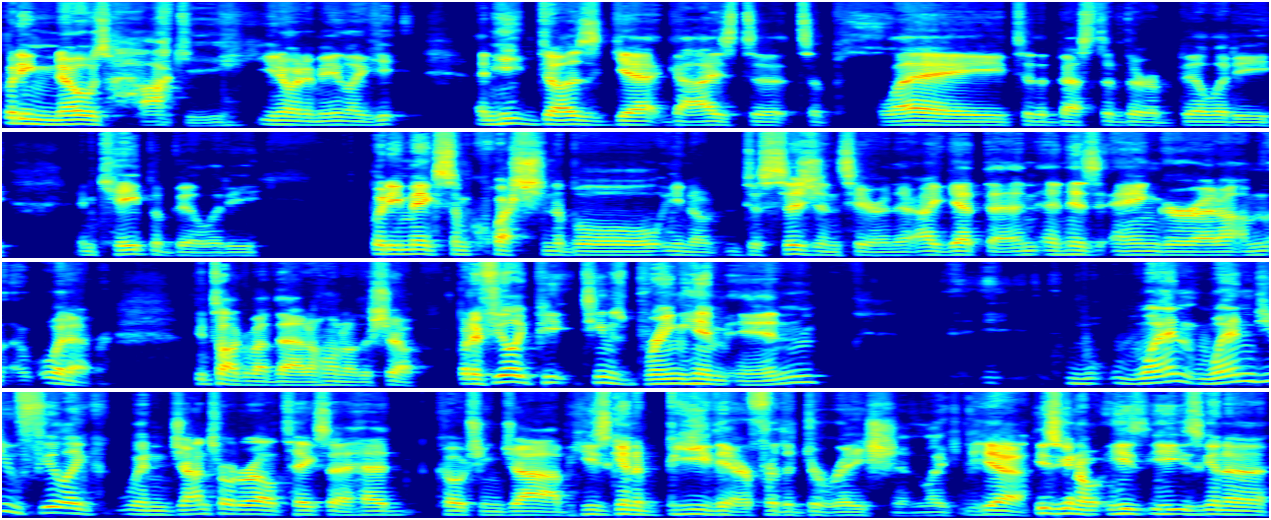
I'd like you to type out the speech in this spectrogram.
but he knows hockey, you know what I mean? Like he, and he does get guys to, to play to the best of their ability and capability but he makes some questionable, you know, decisions here and there. I get that, and, and his anger. I don't, I'm, whatever. We can talk about that a whole other show. But I feel like pe teams bring him in. When when do you feel like when John Tortorella takes a head coaching job, he's going to be there for the duration? Like Yeah, he's gonna he's he's gonna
